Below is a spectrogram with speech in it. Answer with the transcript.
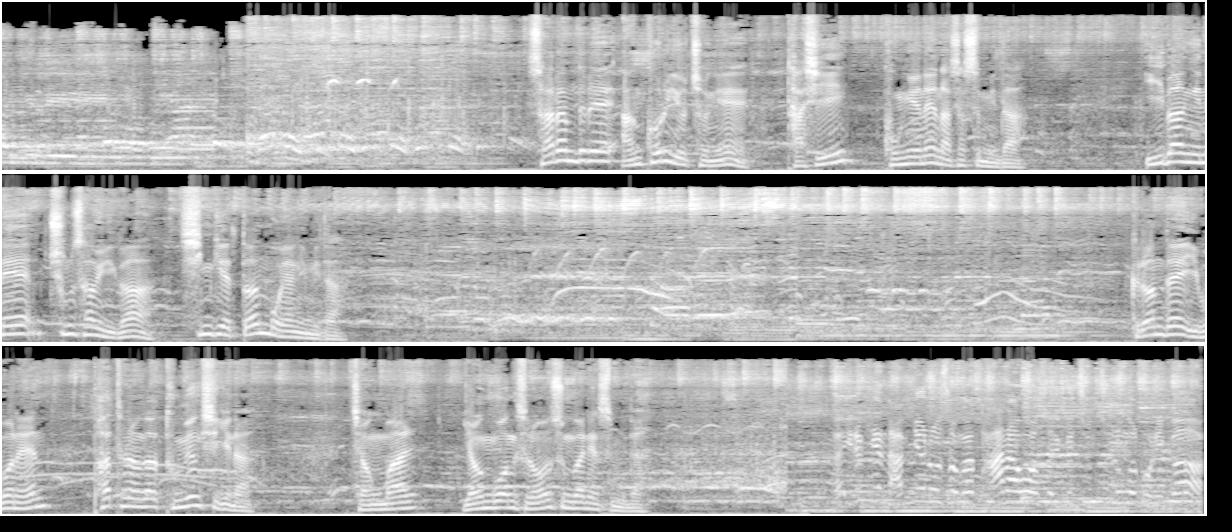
Ay, qué lindo. 사람들의 앙코르 요청에 다시 공연에 나섰습니다. 이방인의 춤사위가 신기했던 모양입니다. 그런데 이번엔 파트너가 두 명씩이나 정말 영광스러운 순간이었습니다. 남녀노소가 다 나와서 이렇게 춤추는 걸 보니까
